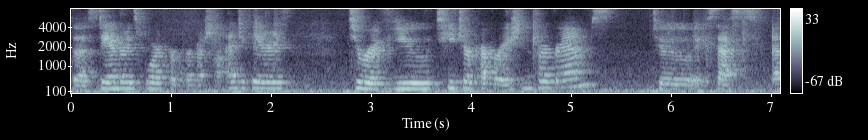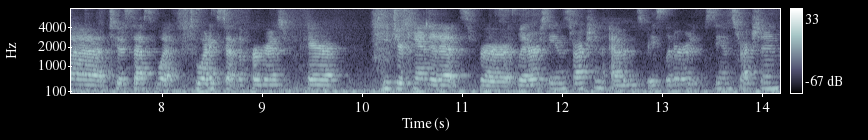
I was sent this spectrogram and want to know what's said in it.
the standards board for professional educators to review teacher preparation programs, to assess, uh, to assess what, to what extent the programs prepare teacher candidates for literacy instruction, evidence-based literacy instruction.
